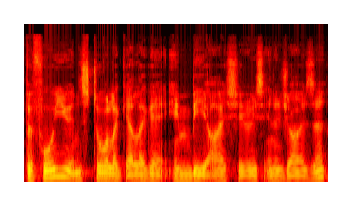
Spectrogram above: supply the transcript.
Before you install a Gallagher MB iSeries energizer,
